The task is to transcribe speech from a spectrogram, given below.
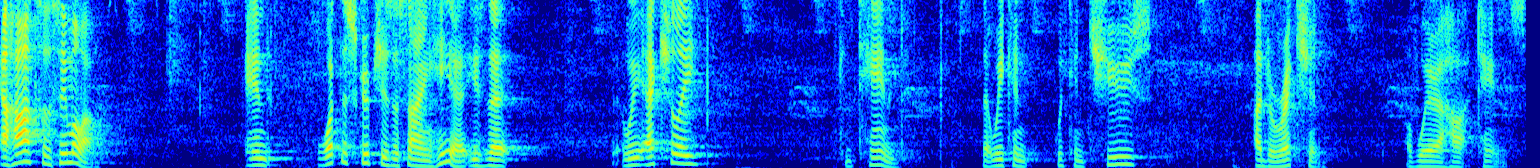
Our hearts are similar. And what the scriptures are saying here is that we actually contend that we can, we can choose a direction of where our heart tends.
